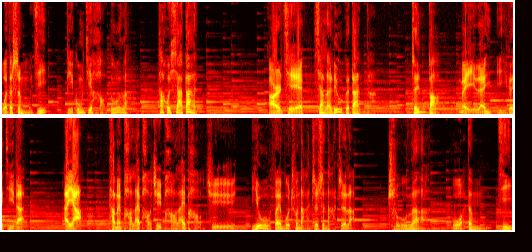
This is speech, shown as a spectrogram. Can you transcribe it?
我的是母鸡，比公鸡好多了。它会下蛋，而且下了六个蛋呢，真棒！每人一个鸡蛋。哎呀，它们跑来跑去，跑来跑去，又分不出哪只是哪只了，除了。我的母鸡。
